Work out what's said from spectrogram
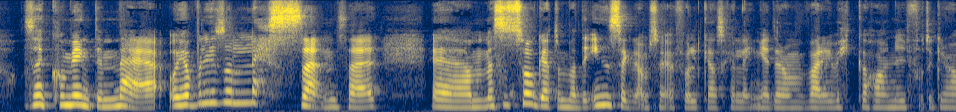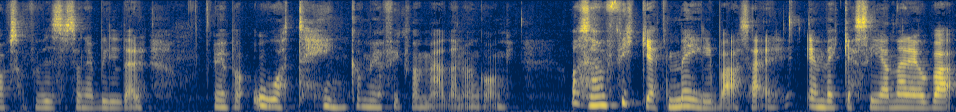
Och sen kom jag inte med och jag blev så ledsen. Så här. Ehm, men så såg jag att de hade Instagram som jag följt ganska länge. Där de varje vecka har en ny fotograf som får visa sina bilder. Och jag bara, åh tänk om jag fick vara med där någon gång. Och sen fick jag ett mail bara så här en vecka senare och bara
